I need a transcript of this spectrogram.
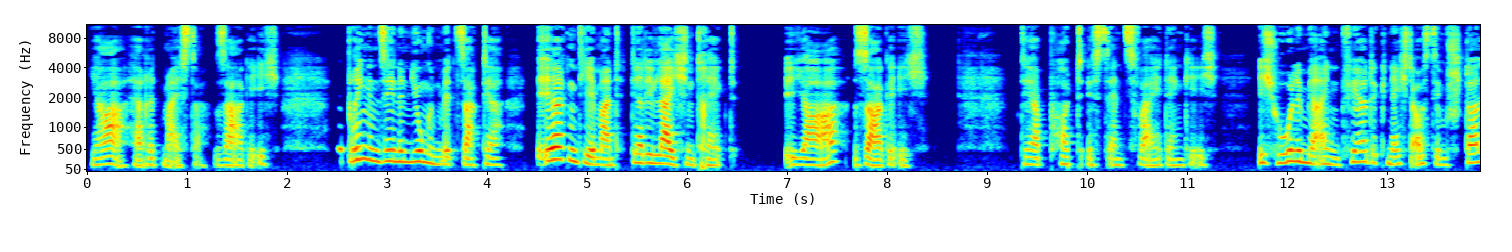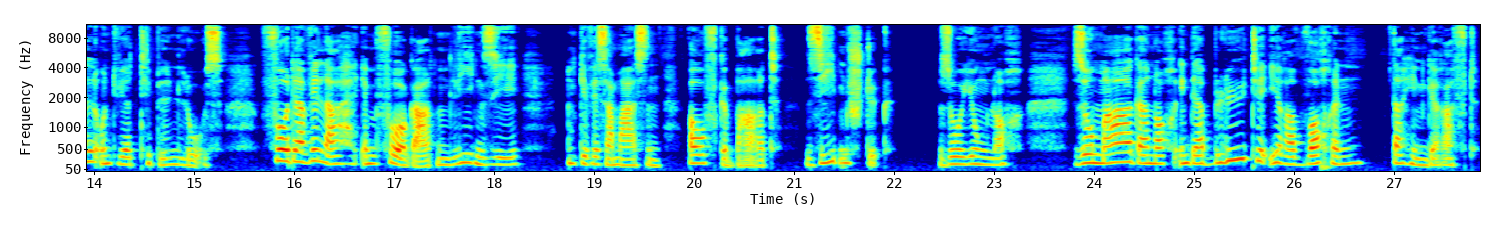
Ja herr rittmeister sage ich. Bringen sie nen jungen mit sagt er. Irgend jemand der die leichen trägt ja sage ich. Der pott ist entzwei denke ich. Ich hole mir einen pferdeknecht aus dem stall und wir tippeln los. Vor der villa im vorgarten liegen sie gewissermaßen aufgebahrt. Sieben stück. So jung noch so mager noch in der blüte ihrer wochen dahingerafft.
